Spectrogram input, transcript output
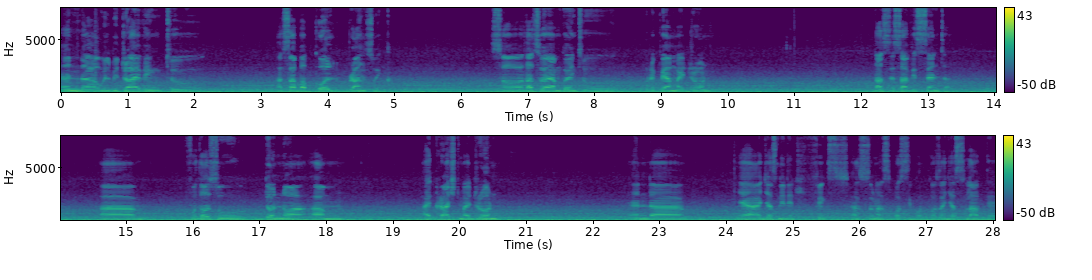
and uh, we'll be driving to a suburb called Brunswick. So that's where I'm going to repair my drone that's the service center um, for those who don't know um, I crashed my drone and uh, yeah I just need it fixed as soon as possible because I just love the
